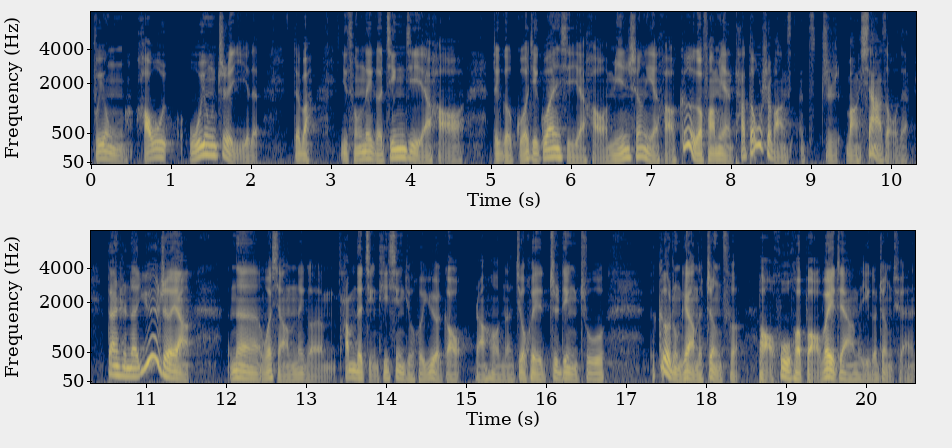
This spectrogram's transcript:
不用毫无毋庸置疑的，对吧？你从那个经济也好，这个国际关系也好，民生也好，各个方面它都是往只往下走的。但是呢，越这样，那我想那个他们的警惕性就会越高，然后呢就会制定出各种各样的政策，保护或保卫这样的一个政权。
